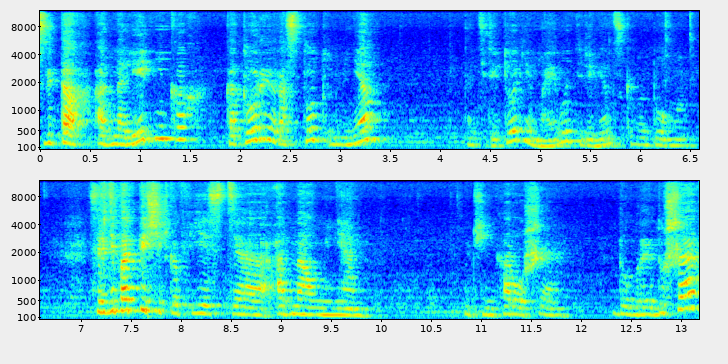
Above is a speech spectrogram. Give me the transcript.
цветах-однолетниках, которые растут у меня на территории моего деревенского дома. Среди подписчиков есть э, одна у меня очень хорошая, добрая душа.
